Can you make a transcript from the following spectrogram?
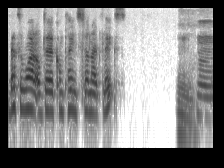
That's one of the complaints to Netflix. Mm. Hmm.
